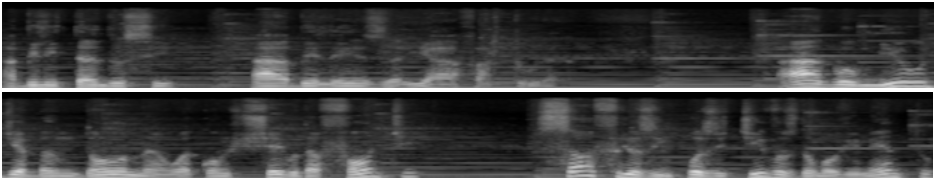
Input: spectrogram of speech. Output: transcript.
habilitando-se à beleza e à fartura. A água humilde abandona o aconchego da fonte, sofre os impositivos do movimento,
